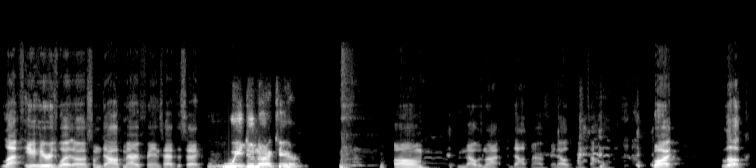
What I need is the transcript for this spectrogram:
left. Here, here is what uh, some Dallas Maverick fans had to say. We do not care. um, that was not a Dallas Maverick fan. That was my time. but look,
